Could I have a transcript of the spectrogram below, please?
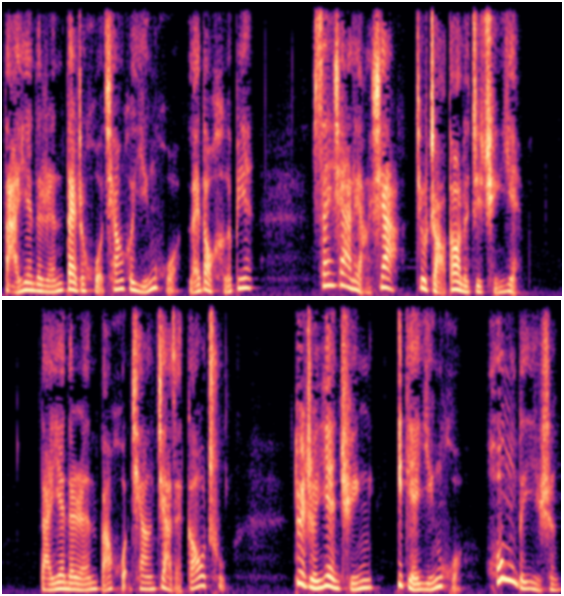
打雁的人带着火枪和萤火来到河边，三下两下就找到了这群雁。打雁的人把火枪架在高处，对准雁群一点萤火，轰的一声。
